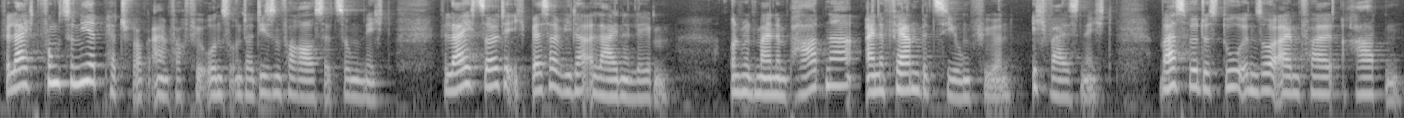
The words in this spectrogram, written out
Vielleicht funktioniert Patchwork einfach für uns unter diesen Voraussetzungen nicht. Vielleicht sollte ich besser wieder alleine leben und mit meinem Partner eine Fernbeziehung führen? Ich weiß nicht. Was würdest du in so einem Fall raten?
